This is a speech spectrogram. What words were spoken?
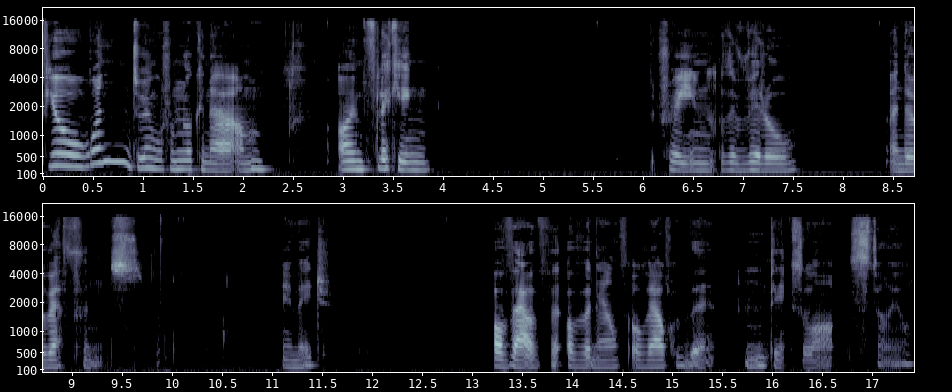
If you're wondering what I'm looking at, um, I'm flicking between the riddle and the reference image of alpha, of an alpha, of alphabet and pixel art style.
